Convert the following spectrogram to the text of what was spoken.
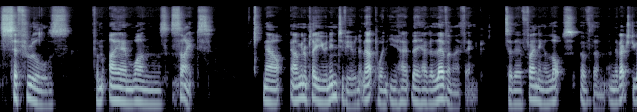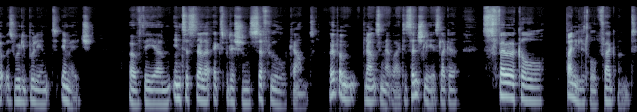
Sefrules from IM1's site. Now I'm going to play you an interview, and at that point, you had they had eleven, I think. So they're finding a lot of them, and they've actually got this really brilliant image of the um, Interstellar Expedition Sefrule count. I hope I'm pronouncing that right. Essentially, it's like a spherical, tiny little fragment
